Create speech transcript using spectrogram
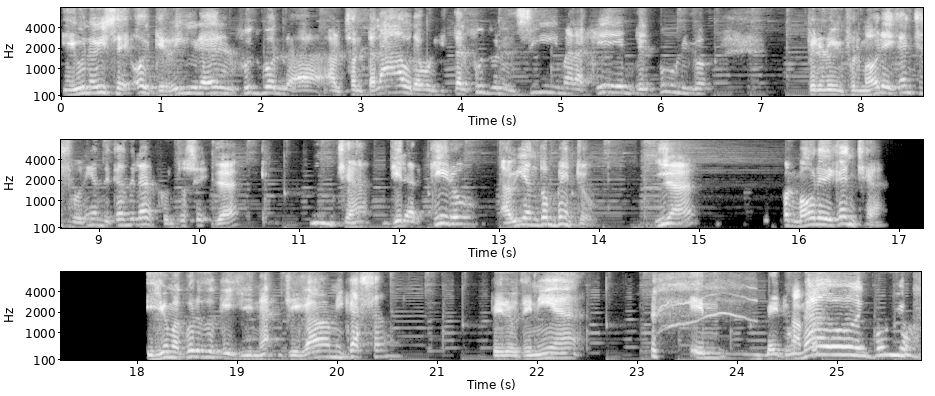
y uno dice, hoy qué rico ir a ver el fútbol al Santa Laura, porque está el fútbol encima, la gente, el público. Pero los informadores de cancha se ponían detrás del arco. Entonces, ¿Ya? hincha y el arquero habían dos metros. Y ¿Ya? Formadores de cancha. Y yo me acuerdo que llegaba a mi casa, pero tenía embetunado de pollo.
